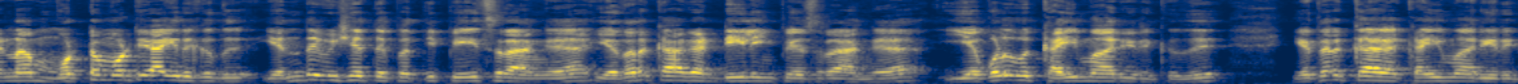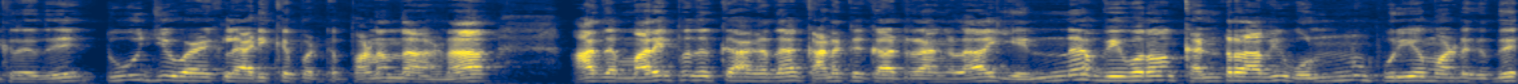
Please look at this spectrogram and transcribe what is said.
ஏன்னா மொட்டை மொட்டையாக இருக்குது. எந்த விஷயத்தை பற்றி பேசுகிறாங்க எதற்காக டீலிங் பேசுகிறாங்க எவ்வளவு கை மாறி இருக்குது? எதற்காக கை மாறி இருக்கிறது? டூ ஜி வழக்கில் அடிக்கப்பட்ட பணம் தானா? அதை மறைப்பதற்காக தான் கணக்கு காட்டுறாங்களா? என்ன விவரம்? கன்றாவி ஒன்றும் புரிய மாட்டேங்குது.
